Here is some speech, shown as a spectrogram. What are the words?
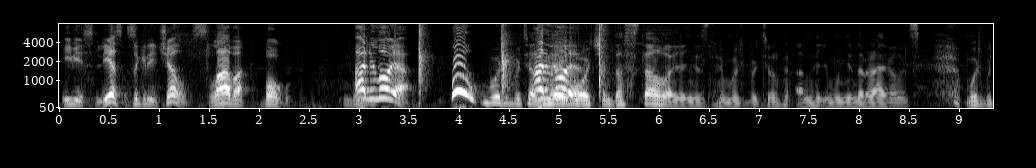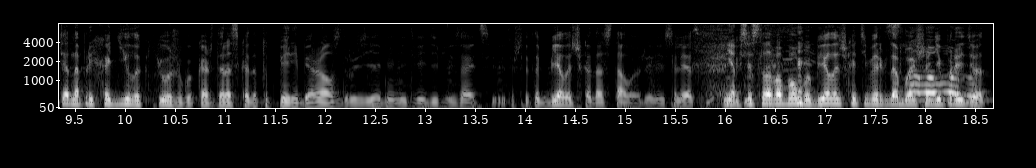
И весь лес закричал «Слава Богу!» Аллилуйя! Может быть, она Аллилуйя! его очень достала, я не знаю, может быть, он, она ему не нравилась. Может быть, она приходила к ежику каждый раз, когда тут перебирал с друзьями, медведями и зайцами, потому что это белочка достала уже весь лес. Нет, и все, слава богу, белочка теперь к нам больше не придет.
